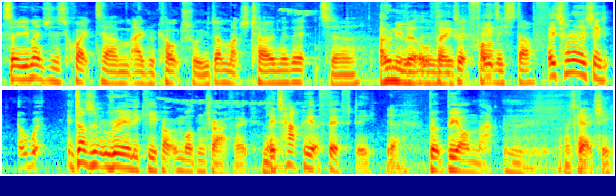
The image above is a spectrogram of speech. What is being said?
So you mentioned it's quite um, agricultural. You've done much towing with it. Uh, Only little a things. bit farmy It's- stuff. It's one of those things. It doesn't really keep up with modern traffic. It's happy at 50, Yeah. but beyond that, mm, sketchy.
